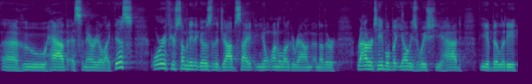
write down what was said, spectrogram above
Uh, who have a scenario like this, or if you're somebody that goes to the job site and you don't want to lug around another router table, but you always wish you had the ability.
